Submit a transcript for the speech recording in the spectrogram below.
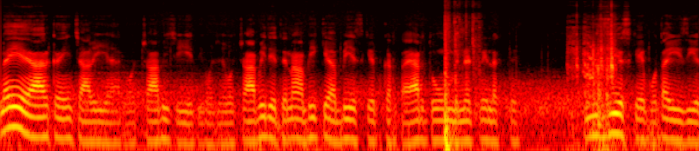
नहीं है यार, कहीं चाबी यार, वो चाबी चाहिए थी मुझे। वो चाबी देते ना अभी के अभी स्केप करता यार, दो मिनट नहीं लगते। इजी स्केप होता है इजी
